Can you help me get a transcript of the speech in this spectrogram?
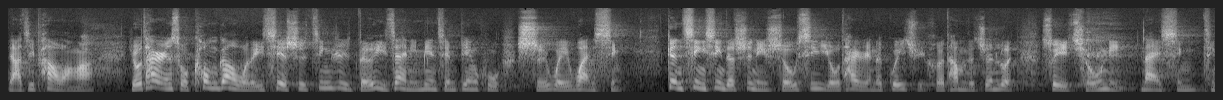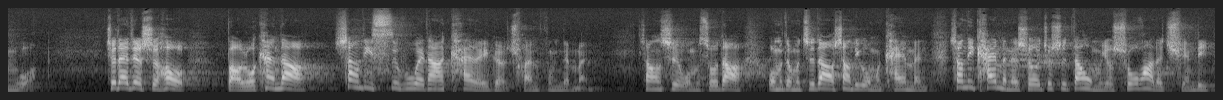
亚基帕王啊，犹太人所控告我的一切事，今日得以在你面前辩护，实为万幸。”更庆幸的是，你熟悉犹太人的规矩和他们的争论，所以求你耐心听我。就在这时候，保罗看到上帝似乎为他开了一个传福音的门。上次我们说到，我们怎么知道上帝为我们开门？上帝开门的时候，就是当我们有说话的权利，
